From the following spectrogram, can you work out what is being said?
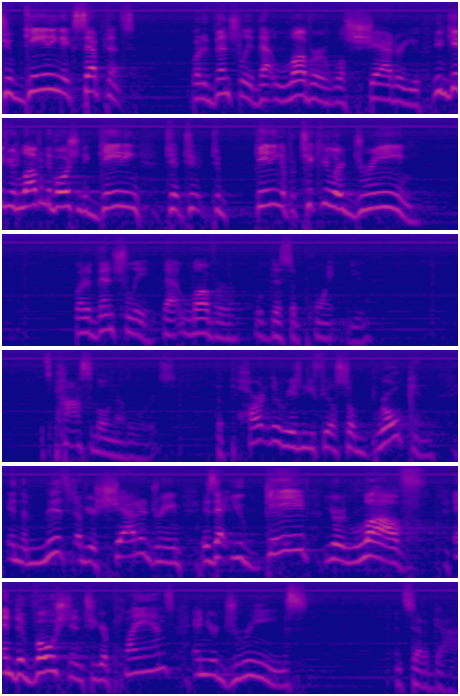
to gaining acceptance, but eventually that lover will shatter you. You can give your love and devotion to gaining to, to, to gaining a particular dream, but eventually that lover will disappoint possible, in other words. The part of the reason you feel so broken in the midst of your shattered dream is that you gave your love and devotion to your plans and your dreams instead of God.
